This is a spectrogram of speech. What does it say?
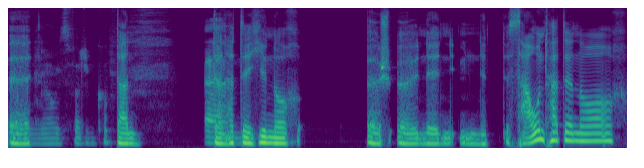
Äh, Nominierungen, ich es falsch im Kopf. Dann, dann Ähm, hat er hier noch äh, äh, ne, ne, Sound hat er noch,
